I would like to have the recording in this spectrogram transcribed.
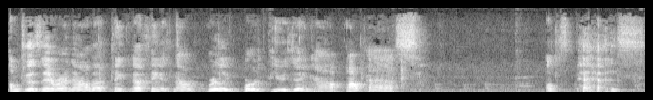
I'm just gonna say right now that thing that thing is not really worth using. I'll, I'll pass. I'll just pass.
